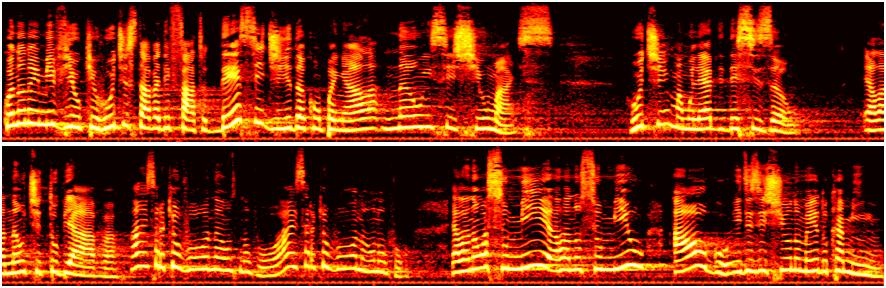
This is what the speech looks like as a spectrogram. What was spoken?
Quando Noemi viu que Ruth estava de fato decidida a acompanhá-la, não insistiu mais. Ruth, uma mulher de decisão. Ela não titubeava. Ai, será que eu vou? Não, não vou. Ai, será que eu vou? Não, não vou. Ela não assumia, ela não assumiu algo e desistiu no meio do caminho.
